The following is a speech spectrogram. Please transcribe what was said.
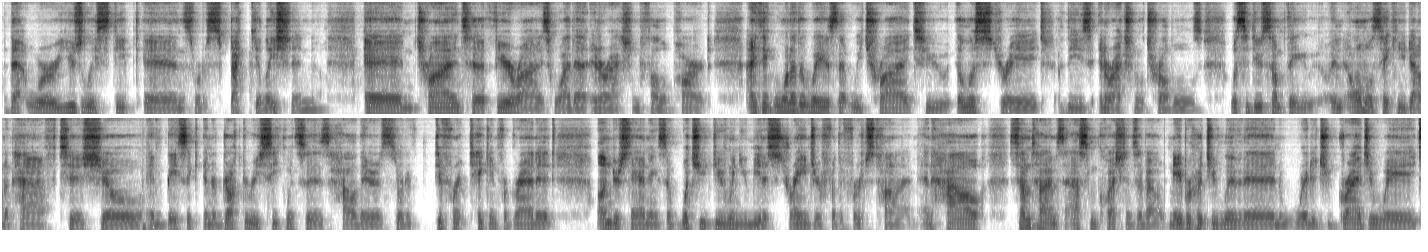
that were usually steeped in sort of speculation and trying to theorize why that interaction fell apart. I think one of the ways that we try to illustrate these interactional troubles was to do something and almost taking you down a path to show in basic introductory sequences how there's sort of different taken for granted understandings of what you do when you meet a stranger for the first time and how sometimes asking questions about neighborhood you live in where did you graduate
